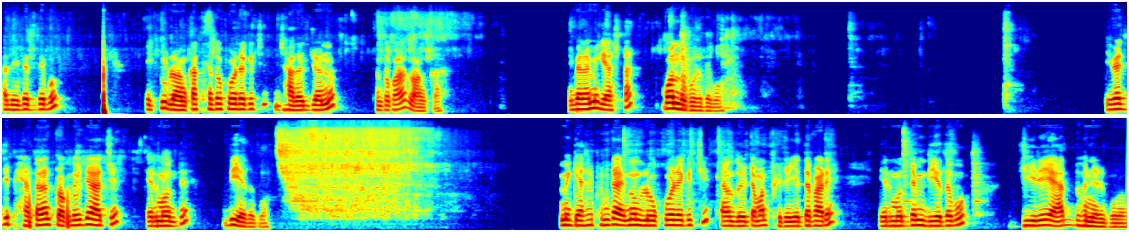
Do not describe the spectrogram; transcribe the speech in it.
আর এবার দেবো একটু লঙ্কা থেঁতো করে রেখেছি, ঝালের জন্য থেঁতো করা লঙ্কা। এবার আমি গ্যাসটা বন্ধ করে দেব। এবার যে ফেটানো টক দইটা আছে, এর মধ্যে দিয়ে দেবো। আমি গ্যাসের ফ্লেমটা একদম লো করে রেখেছি কারণ দইটা আমার ফেটে যেতে পারে। এর মধ্যে আমি দিয়ে দেবো জিরে আর ধনের গুঁড়ো।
